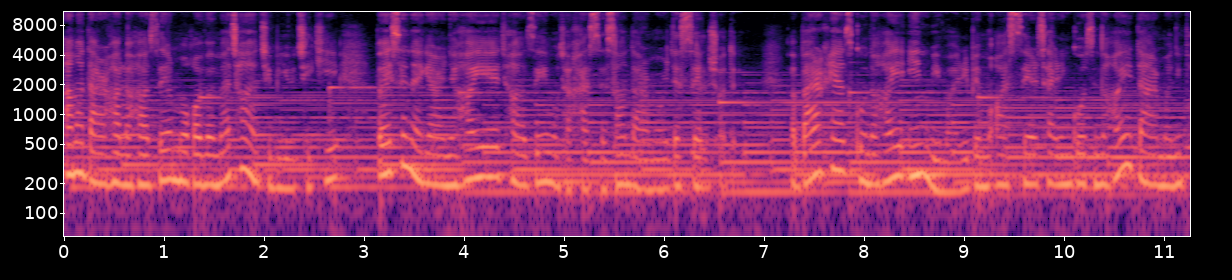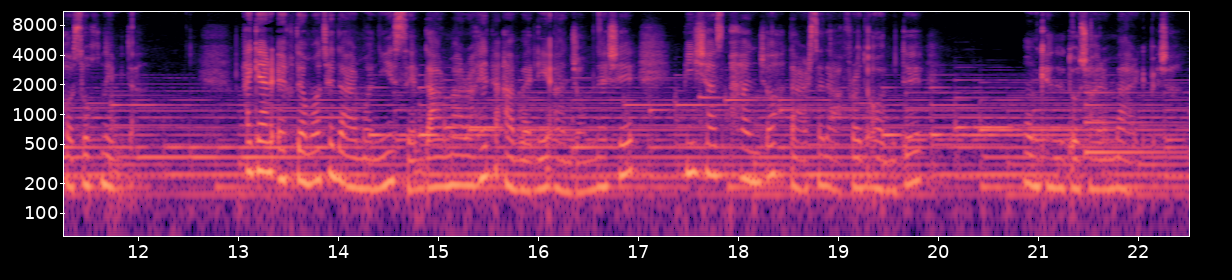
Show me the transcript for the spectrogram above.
اما در حال حاضر مقاومت آنتیبیوتیکی باعث نگرانی های تازه متخصصان در مورد سل شده و برخی از گونه های این بیماری به مؤثرترین گزینه های درمانی پاسخ نمیدن. اگر اقدامات درمانی سل در مراحل اولیه انجام نشه بیش از 50 درصد افراد آلوده ممکنه دچار مرگ بشن.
